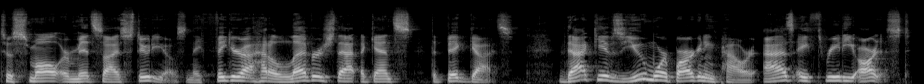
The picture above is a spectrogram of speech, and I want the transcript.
to small or mid sized studios, and they figure out how to leverage that against the big guys, that gives you more bargaining power as a 3D artist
